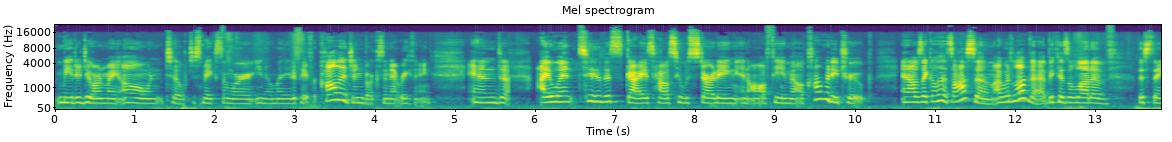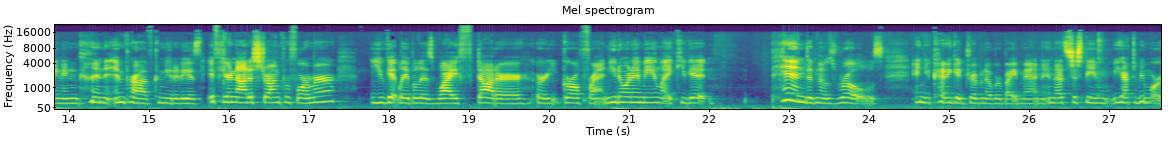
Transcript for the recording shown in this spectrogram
me to do on my own to just make some more, you know, money to pay for college and books and everything. And I went to this guy's house who was starting an all-female comedy troupe, and I was like, "Oh, that's awesome! I would love that because a lot of this thing in, in improv community is if you're not a strong performer you get labeled as wife, daughter, or girlfriend. You know what I mean? Like you get pinned in those roles and you kind of get driven over by men and that's just being you have to be more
